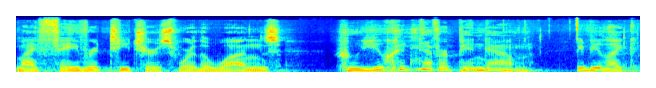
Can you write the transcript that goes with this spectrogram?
my favorite teachers were the ones who you could never pin down. You'd be like,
